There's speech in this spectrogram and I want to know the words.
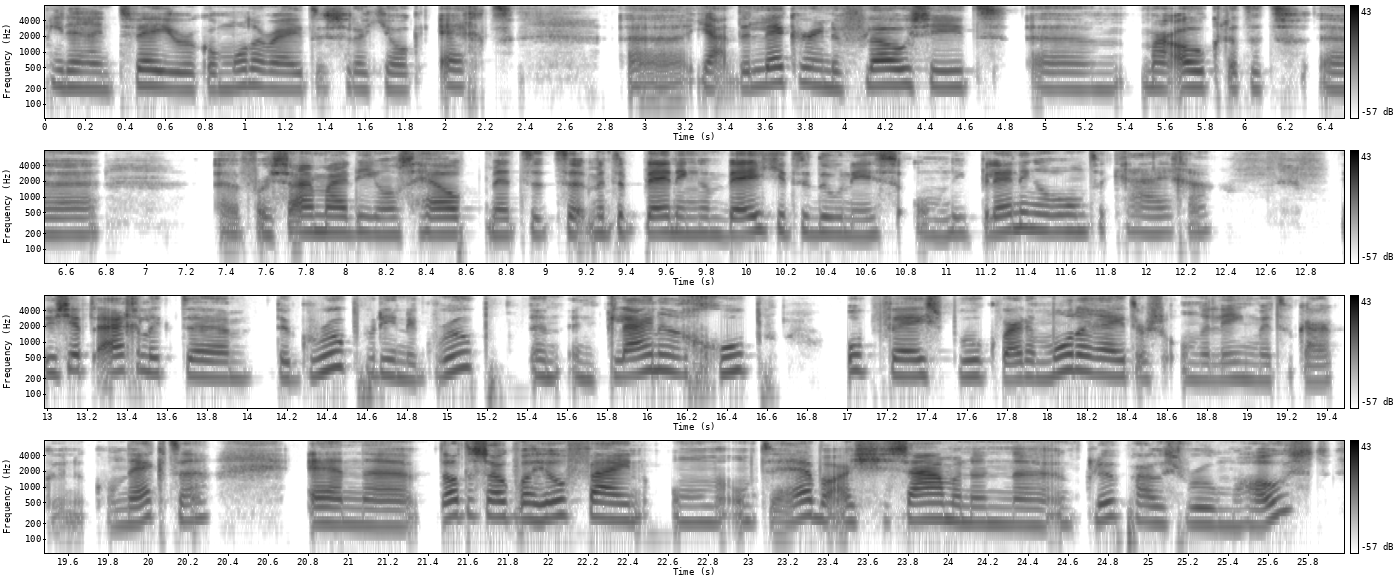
Iedereen twee uur kan moderaten, zodat je ook echt ja, de lekker in de flow zit. Um, maar ook dat het uh, voor Saima die ons helpt met, het, uh, met de planning een beetje te doen is om die planning rond te krijgen. Dus je hebt eigenlijk de, de group within de group, een, een kleinere groep op Facebook waar de moderators onderling met elkaar kunnen connecten. En uh, dat is ook wel heel fijn om, om te hebben als je samen een, een Clubhouse Room host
